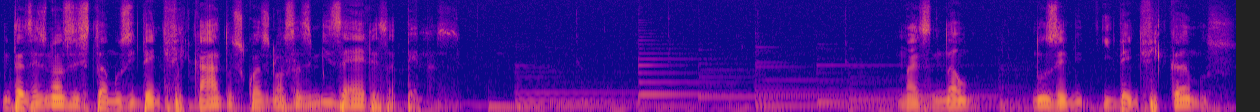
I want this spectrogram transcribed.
Muitas vezes nós estamos identificados com as nossas misérias apenas. Mas não nos identificamos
